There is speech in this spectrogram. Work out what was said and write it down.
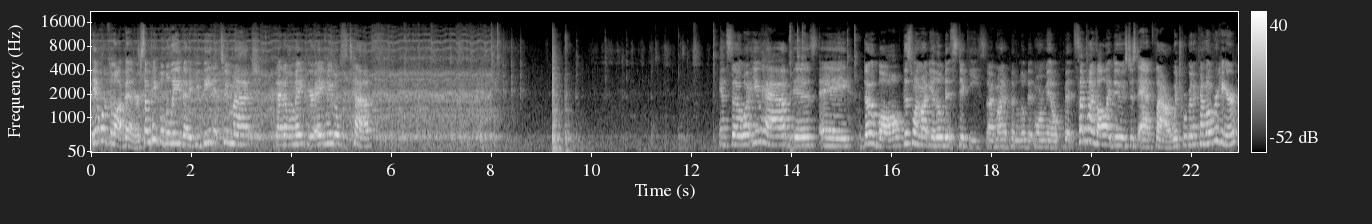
it worked a lot better. Some people believe that if you beat it too much, that it'll make your egg noodles tough. And so what you have is a dough ball. This one might be a little bit sticky, so I might have put a little bit more milk. But sometimes all I do is just add flour, which we're going to come over here.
